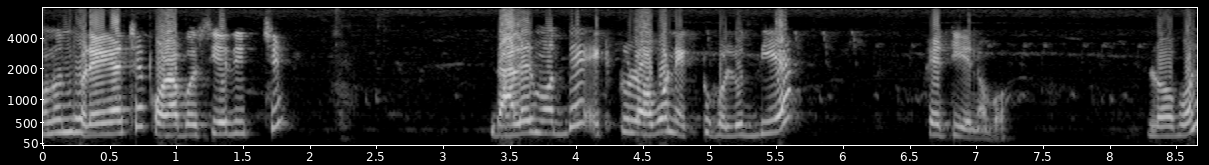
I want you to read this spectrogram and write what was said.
উনুন ধরে গেছে, কড়া বসিয়ে দিচ্ছি। ডালের মধ্যে একটু লবণ, একটু হলুদ দিয়ে ফেটিয়ে নেব। লবণ,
